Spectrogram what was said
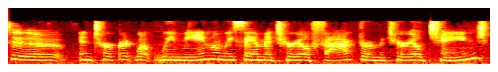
to interpret what we mean when we say a material fact or a material change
